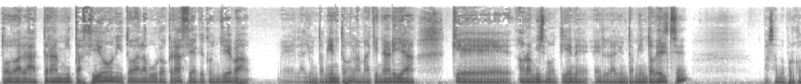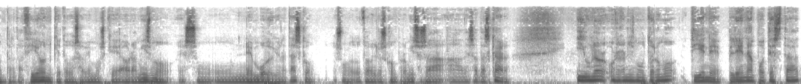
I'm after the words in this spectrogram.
toda la tramitación y toda la burocracia que conlleva el ayuntamiento, la maquinaria que ahora mismo tiene el ayuntamiento de Elche, pasando por contratación, que todos sabemos que ahora mismo es un, embudo y un atasco, es otro de los compromisos a, desatascar. Y un organismo autónomo tiene plena potestad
